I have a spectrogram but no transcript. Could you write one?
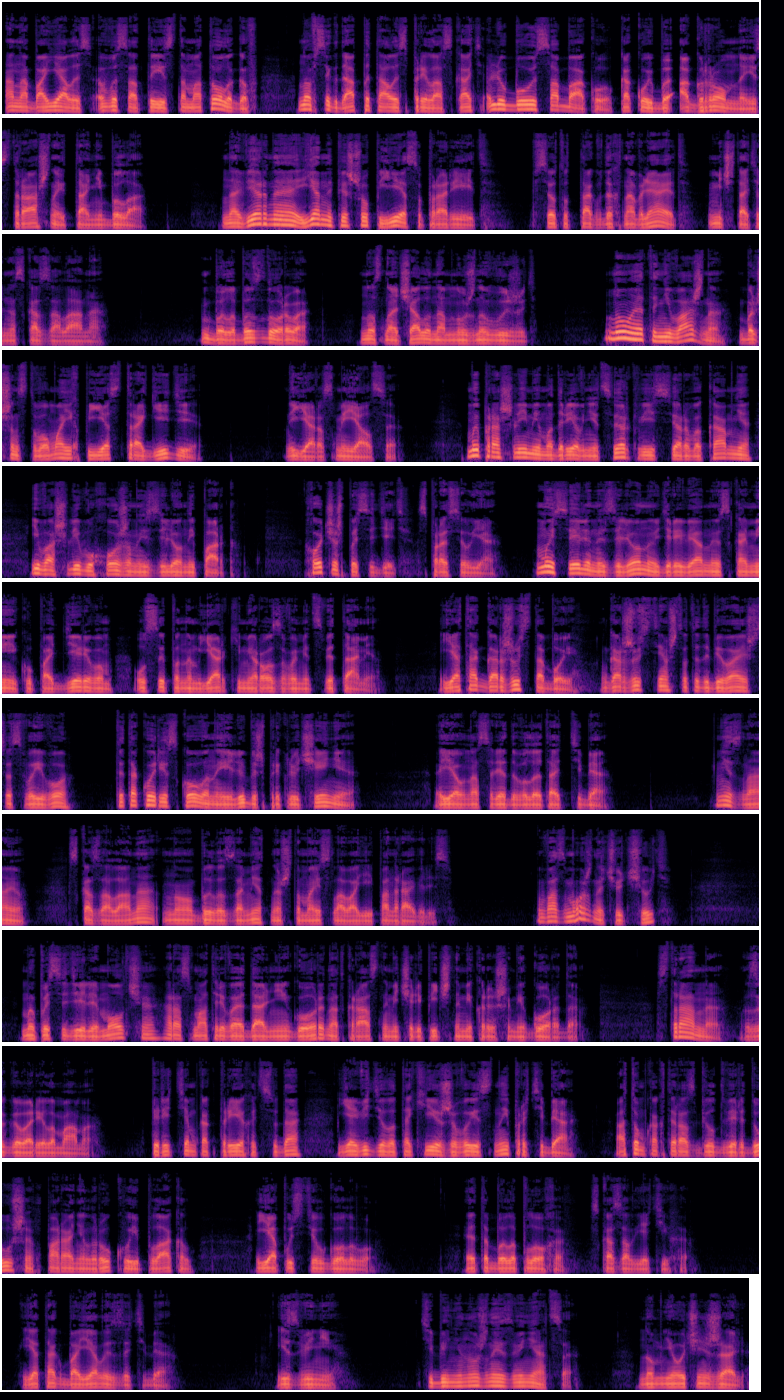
Она боялась высоты стоматологов, но всегда пыталась приласкать любую собаку, какой бы огромной и страшной та ни была. «Наверное, я напишу пьесу про рейд. Все тут так вдохновляет», — мечтательно сказала она. «Было бы здорово, но сначала нам нужно выжить». «Ну, это не важно. Большинство моих пьес — трагедии». Я рассмеялся. Мы прошли мимо древней церкви из серого камня и вошли в ухоженный зеленый парк. «Хочешь посидеть?» — спросил я. Мы сели на зеленую деревянную скамейку под деревом, усыпанным яркими розовыми цветами. «Я так горжусь тобой, горжусь тем, что ты добиваешься своего. Ты такой рискованный и любишь приключения. Я унаследовал это от тебя». «Не знаю», — сказала она, но было заметно, что мои слова ей понравились. «Возможно, чуть-чуть». Мы посидели молча, рассматривая дальние горы над красными черепичными крышами города. «Странно», — заговорила мама. «Перед тем, как приехать сюда, я видела такие живые сны про тебя. О том, как ты разбил дверь душа, поранил руку и плакал. Я опустил голову. «Это было плохо», — сказал я тихо. «Я так боялась за тебя». «Извини». «Тебе не нужно извиняться но мне очень жаль.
